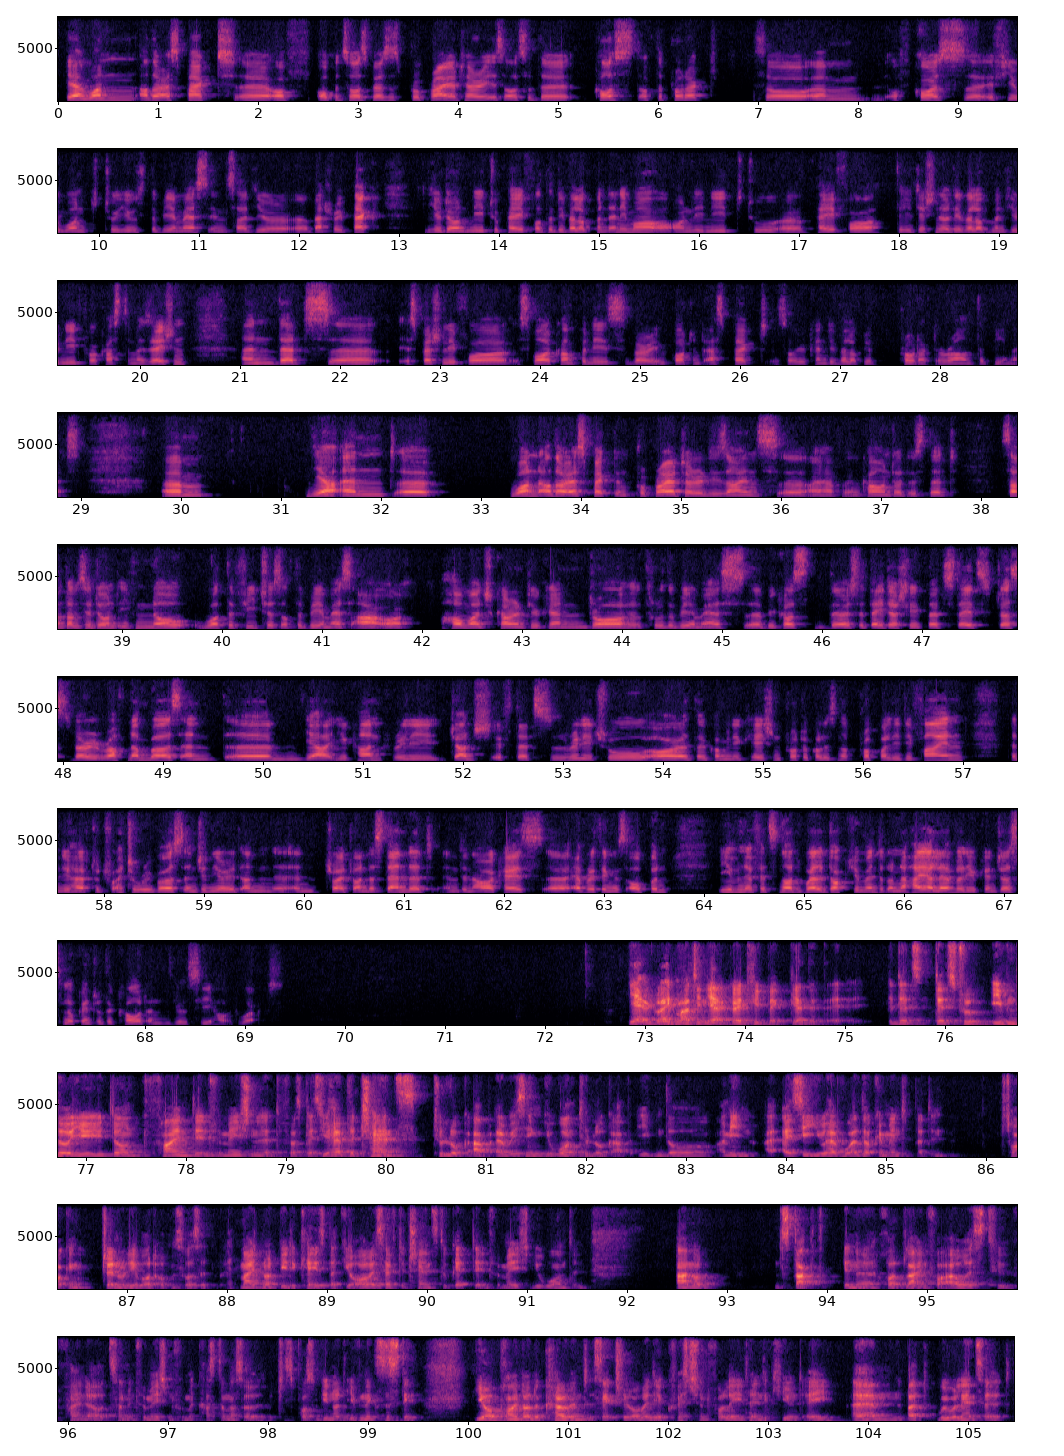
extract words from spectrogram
Yeah, one other aspect uh, of open source versus proprietary is also the cost of the product. So, um, of course, uh, if you want to use the BMS inside your uh, battery pack, you don't need to pay for the development anymore or only need to uh, pay for the additional development you need for customization and that's uh, especially for small companies very important aspect. So you can develop your product around the bms um, yeah and uh, one other aspect in proprietary designs uh, i have encountered is that sometimes you don't even know what the features of the bms are or how much current you can draw through the BMS uh, because there's a data sheet that states just very rough numbers and um, yeah, you can't really judge if that's really true or the communication protocol is not properly defined. Then you have to try to reverse engineer it and, and try to understand it. And in our case, uh, everything is open. Even if it's not well documented on a higher level, you can just look into the code and you'll see how it works. Yeah, great, Martin. Yeah, great feedback. Yeah, that, uh, that's that's true. Even though you don't find the information at the first place, you have the chance to look up everything you want to look up. Even though, I mean, I, I see you have well documented, but in talking generally about open source, it, it might not be the case. But you always have the chance to get the information you want and are not stuck in a hotline for hours to find out some information from a customer service, which is possibly not even existing. Your point on the current is actually already a question for later in the Q&A, um, but we will answer it.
